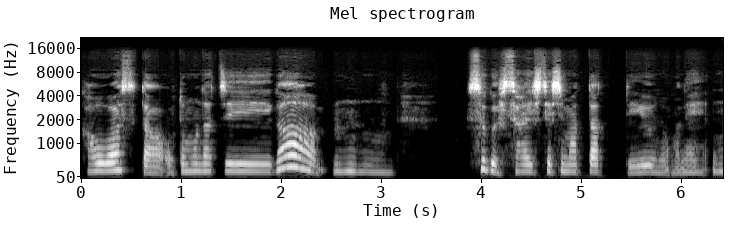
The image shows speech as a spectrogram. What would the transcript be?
顔を合わせたお友達が、うん、すぐ被災してしまったっていうのがね、う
